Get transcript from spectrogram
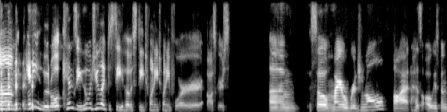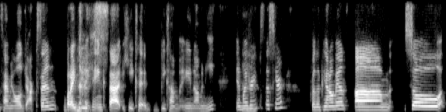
Um, any hoodle, Kenzie, who would you like to see host the 2024 Oscars? Um, so my original thought has always been Samuel L. Jackson, but I do think that he could become a nominee in my Mhm. dreams this year for the Piano Man. Um, so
